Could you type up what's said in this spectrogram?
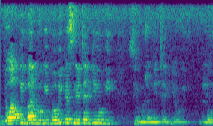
जो आपकी वर्ब होगी, वो भी किस नेचर की होगी? सिंगुलर नेचर की होगी। लो।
